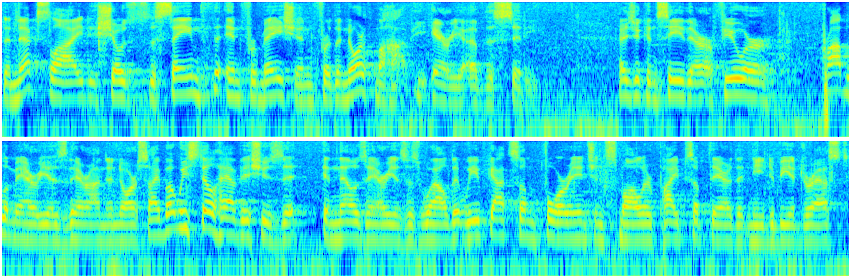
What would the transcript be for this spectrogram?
The next slide shows the same th- information for the North Mojave area of the city. As you can see, there are fewer problem areas there on the north side, but we still have issues that, in those areas as well, that we've got some four-inch and smaller pipes up there that need to be addressed.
